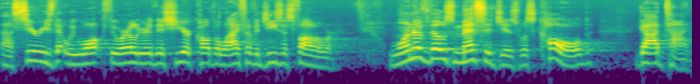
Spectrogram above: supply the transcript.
a series that we walked through earlier this year called The Life of a Jesus Follower. One of those messages was called God time.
